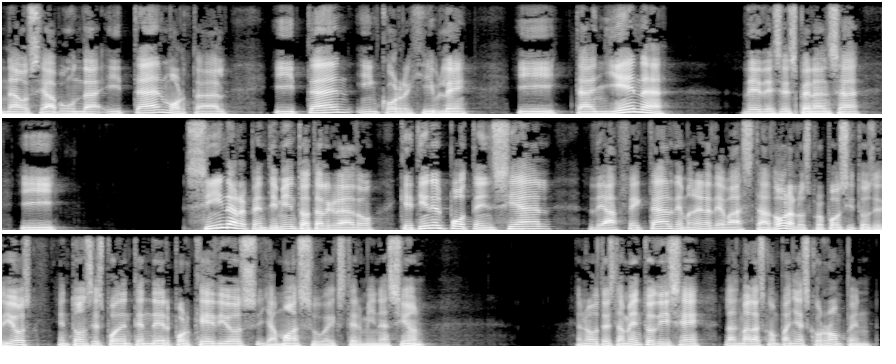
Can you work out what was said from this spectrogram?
nauseabunda y tan mortal y tan incorregible y tan llena de desesperanza y sin arrepentimiento a tal grado que tiene el potencial de afectar de manera devastadora los propósitos de Dios, entonces puede entender por qué Dios llamó a su exterminación. El Nuevo Testamento dice, las malas compañías corrompen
